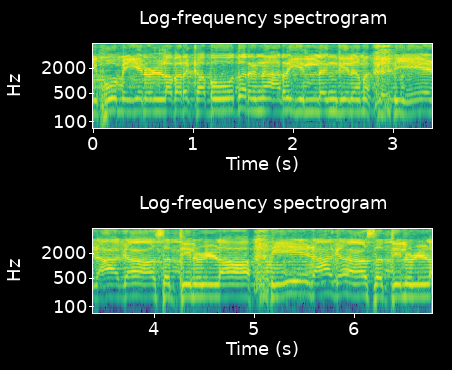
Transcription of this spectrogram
ഈ ഭൂമിയിലുള്ളവർക്ക് കബൂതറിന് അറിയില്ലെങ്കിലും ഏഴാകാശത്തിലുള്ള ഏഴാകാശത്തിലുള്ള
